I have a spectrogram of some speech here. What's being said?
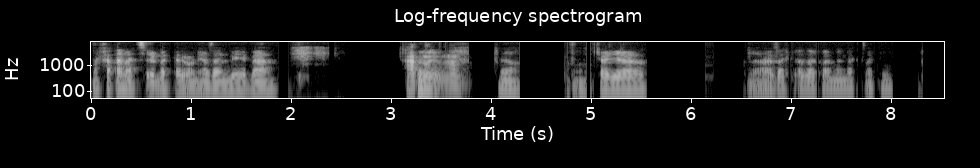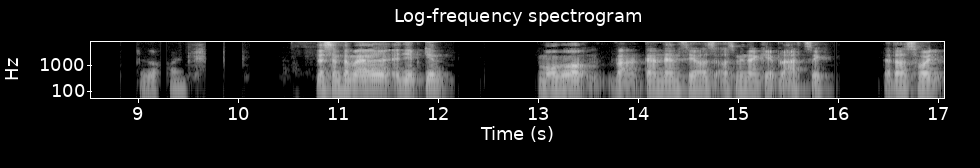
Meg hát nem egyszerű bekerülni az NBA-ben. Hát nagyon nem. Ja. Úgyhogy uh, ja, ezek, ezek lennének nekünk az okaink. De szerintem egyébként maga a tendencia az, az mindenképp látszik. Tehát az, hogy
